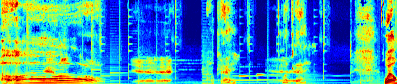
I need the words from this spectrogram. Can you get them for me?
Oh, Yeah. okay, yeah. okay. Well,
